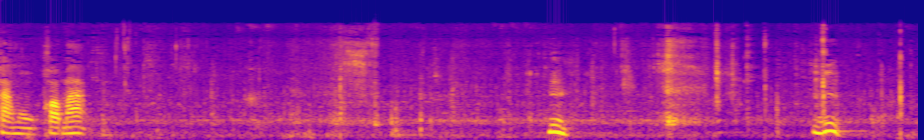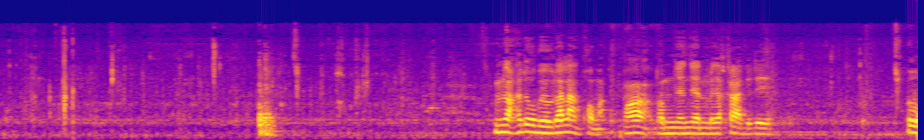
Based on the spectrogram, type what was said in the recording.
กากหมูกรอบมาก อืมอืมผมอยากให้ดูวิวด้านหลังผมอะว่าลมเย็นๆบรรยากาศดีๆโอ้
